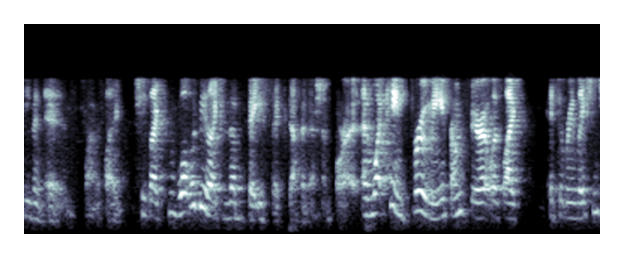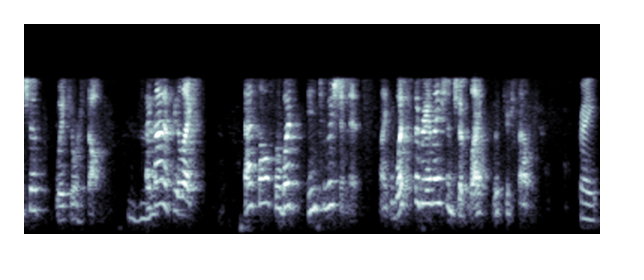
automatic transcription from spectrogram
even is, so I was like, she's like, what would be like the basic definition for it? And what came through me from spirit was like, it's a relationship with yourself. Mm-hmm. I kind of feel like that's also what intuition is. Like, what's the relationship like with yourself? Right.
